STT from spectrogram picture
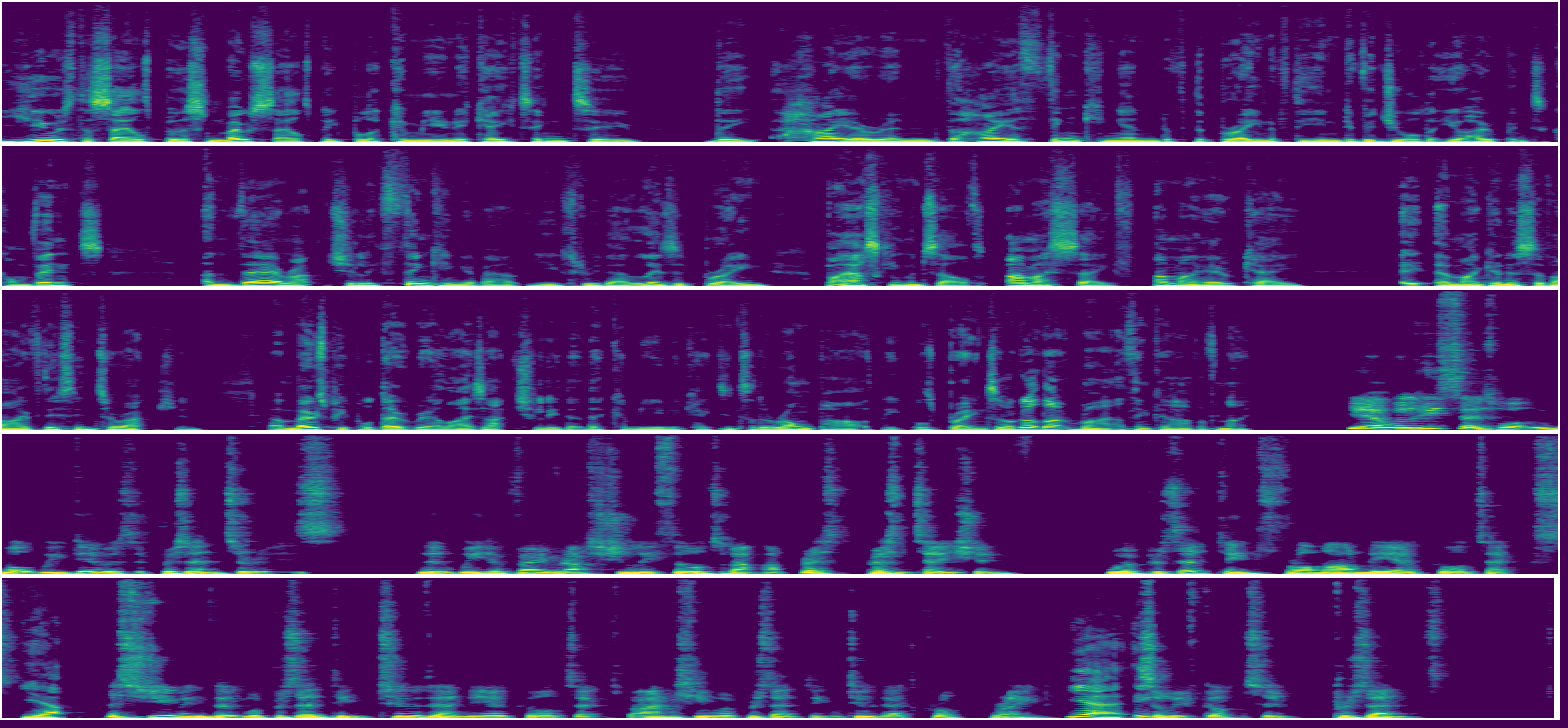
you, as the salesperson, most salespeople are communicating to the higher end, the higher thinking end of the brain of the individual that you're hoping to convince. And they're actually thinking about you through their lizard brain by asking themselves, Am I safe? Am I okay? am I going to survive this interaction? And most people don't realize actually that they're communicating to the wrong part of people's brain. So I got that right. I think I have, haven't I? Yeah. Well, he says what what we do as a presenter is that we have very rationally thought about our pres- presentation. We're presenting from our neocortex, Yep. assuming that we're presenting to their neocortex, but actually we're presenting to their croc brain. Yeah. it- So we've got to present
